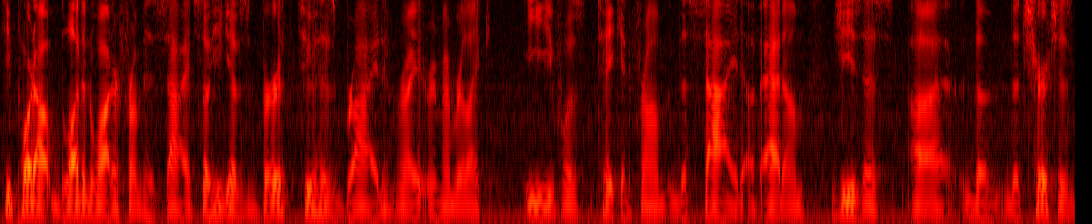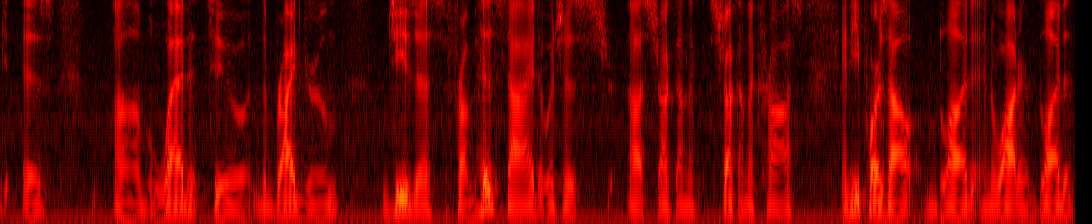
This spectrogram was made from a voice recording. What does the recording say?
He poured out blood and water from his side. So he gives birth to his bride right? Remember like Eve was taken from the side of Adam. Jesus, uh, the the church is is um, wed to the bridegroom, Jesus, from his side, which is uh, struck on the struck on the cross, and he pours out blood and water. Blood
